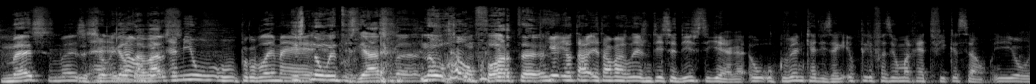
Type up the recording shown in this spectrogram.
Mas, Mas, João eh, Miguel não, Tavares, A mim o, o problema é... isto não o entusiasma, não o reconforta. Porque eu estava a ler as notícias disto e era o, o governo quer dizer eu queria fazer uma retificação e eu,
